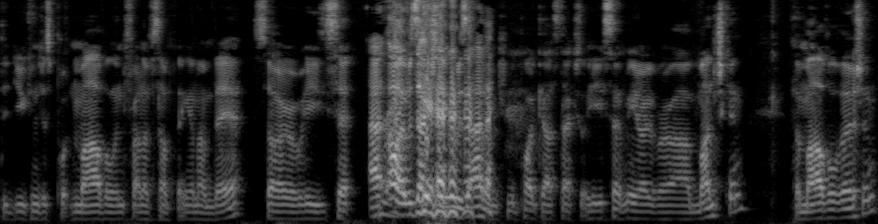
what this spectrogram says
that you can just put Marvel in front of something and I'm there. So he said, uh, "Oh, it was actually it was Adam from the podcast. Actually, he sent me over uh, Munchkin, the Marvel version,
